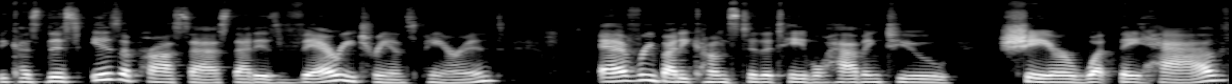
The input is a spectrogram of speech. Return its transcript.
because this is a process that is very transparent. Everybody comes to the table having to share what they have,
